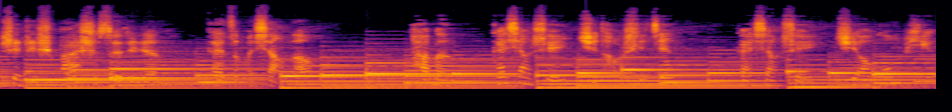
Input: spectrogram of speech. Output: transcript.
甚至是八十岁的人该怎么想呢？他们该向谁去讨时间？该向谁去要公平？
